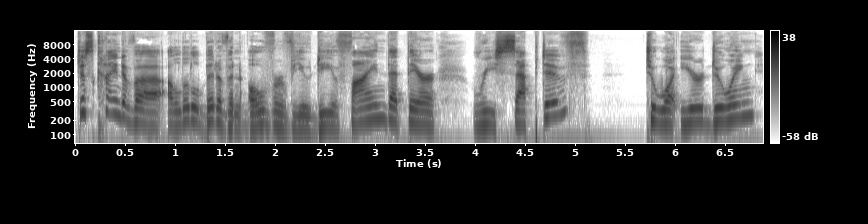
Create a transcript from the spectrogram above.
Just kind of a, a little bit of an overview. Do you find that they're receptive to what you're doing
